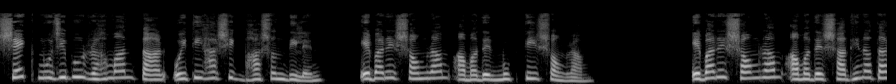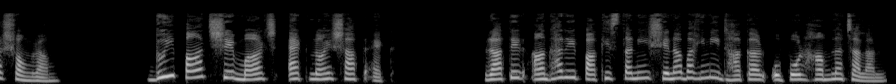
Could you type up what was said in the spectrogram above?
শেখ মুজিবুর রহমান তার ঐতিহাসিক ভাষণ দিলেন এবারের সংগ্রাম আমাদের মুক্তির সংগ্রাম। এবারের সংগ্রাম আমাদের স্বাধীনতার সংগ্রাম। দুই পাঁচ সে মার্চ এক নয় সাত এক। রাতের আধারে পাকিস্তানি সেনাবাহিনী ঢাকার ওপর হামলা চালাল।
